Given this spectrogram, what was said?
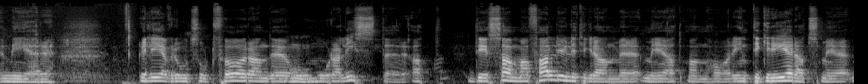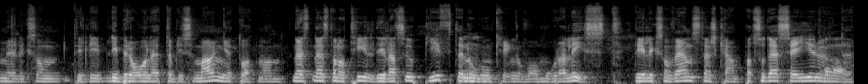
mer elevrådsordförande mm. och moralister. Att det sammanfaller ju lite grann med, med att man har integrerats med, med liksom det liberala etablissemanget och att man näst, nästan har tilldelats uppgiften mm. någon kring att vara moralist. Det är liksom vänsterns kamp, att så där säger du ja. inte.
